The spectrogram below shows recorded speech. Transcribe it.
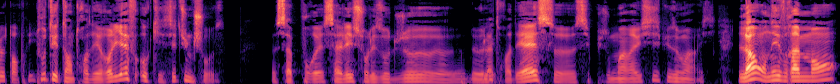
Je t'en prie. tout est en 3D relief, ok, c'est une chose. Ça pourrait s'aller sur les autres jeux euh, de la Oui. 3DS, euh, c'est plus ou moins réussi, c'est plus ou moins réussi. Là, on est vraiment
